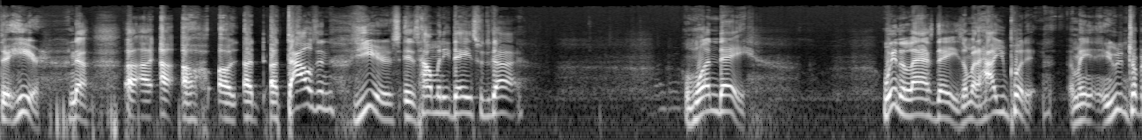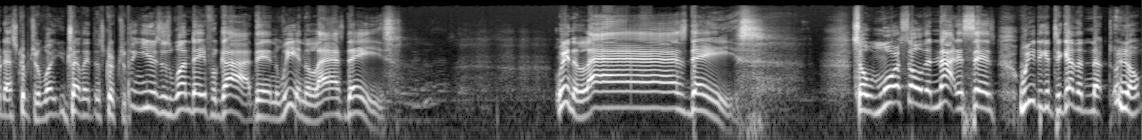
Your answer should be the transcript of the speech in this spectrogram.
They're here. Now, uh, uh, a, a thousand years is how many days for God? One day. We're in the last days, no matter how you put it. I mean, you interpret that scripture, what you translate the scripture. Years is one day for God, then we in the last days. We're in the last days. So more so than not, it says we need to get together, you know,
